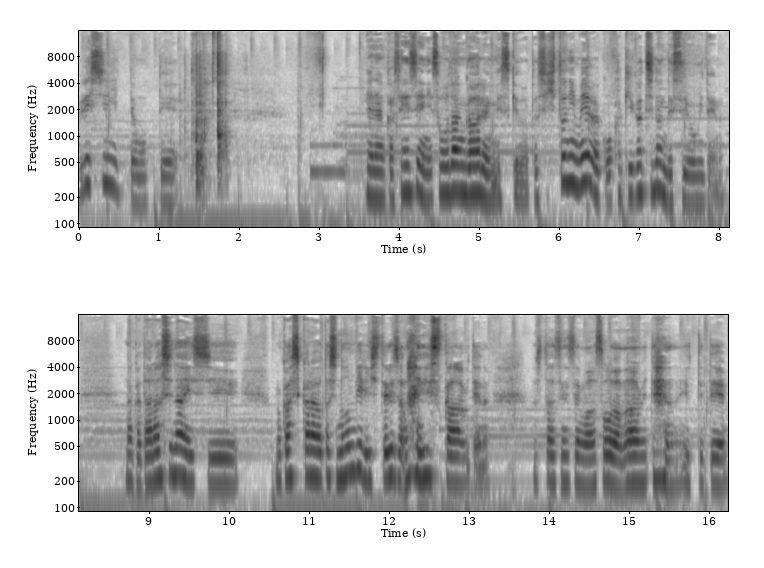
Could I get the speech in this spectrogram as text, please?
嬉しいって思って。でなんか先生に相談があるんですけど私人に迷惑をかけがちなんですよみたいな。なんかだらしないし昔から私のんびりしてるじゃないですかみたいな。そしたら先生も「そうだな」みたいな言ってて。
